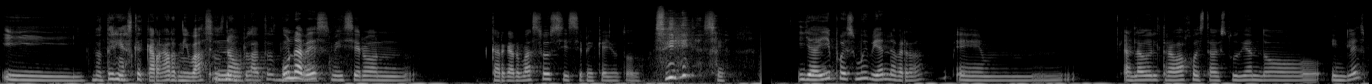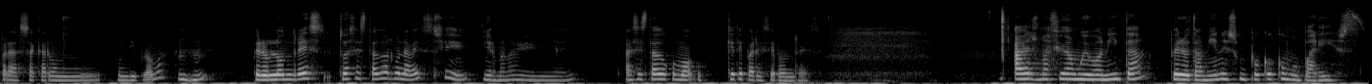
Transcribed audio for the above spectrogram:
Y No tenías que cargar ni vasos, no, ni platos, ni una nada. vez me hicieron cargar vasos y se me cayó todo. Sí. Sí. Y ahí pues muy bien, la verdad. Em, al lado del trabajo estaba estudiando inglés para sacar un, un diploma. Pero en Londres, ¿tú has estado alguna vez? Sí, mi hermana vivía ahí. ¿Has estado como... ¿Qué te parece Londres? A ver, es una ciudad muy bonita, pero también es un poco como París.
